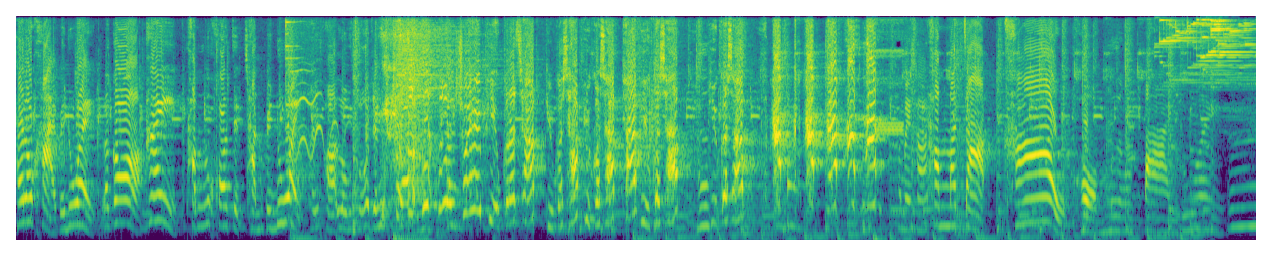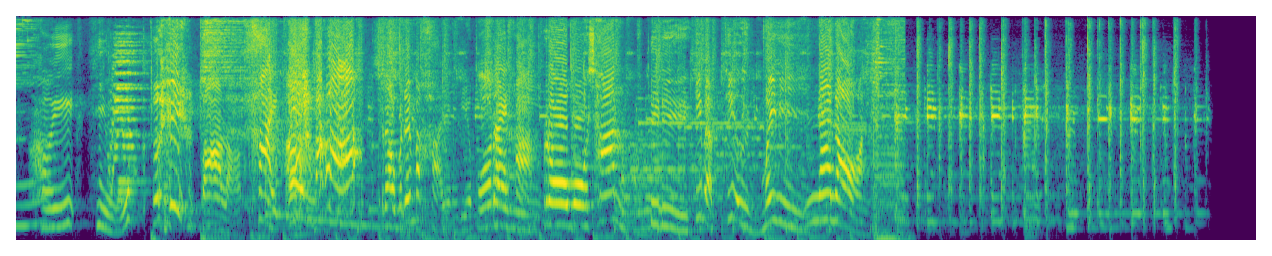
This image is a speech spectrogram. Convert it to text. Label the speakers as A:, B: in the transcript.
A: ให้เราขายไปด้วย แล้วก็ให้ทำลูกคอเจ็ดชั้นไปด้วย
B: ให้พระลงโทษอย่างนี้ช่วยให้ผิวกระชับ ผิวกระชับ ผิวกระชับทาผิวกระชับ ผิวกระชับทำไมคะ
A: ทำมาจากข้าวหอมเมืองปลายด้วย เฮ้ย หิว
B: เฮ้ย
A: ป้าเหรอ ขายเองนะคะ
B: เราไม่ได้มาขายอย่างเดียวเพราะเรา
A: คะ
B: มีโปรโมชั่นดีๆ ที่แบบที่อื่นไม่มี
A: แน่นอน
